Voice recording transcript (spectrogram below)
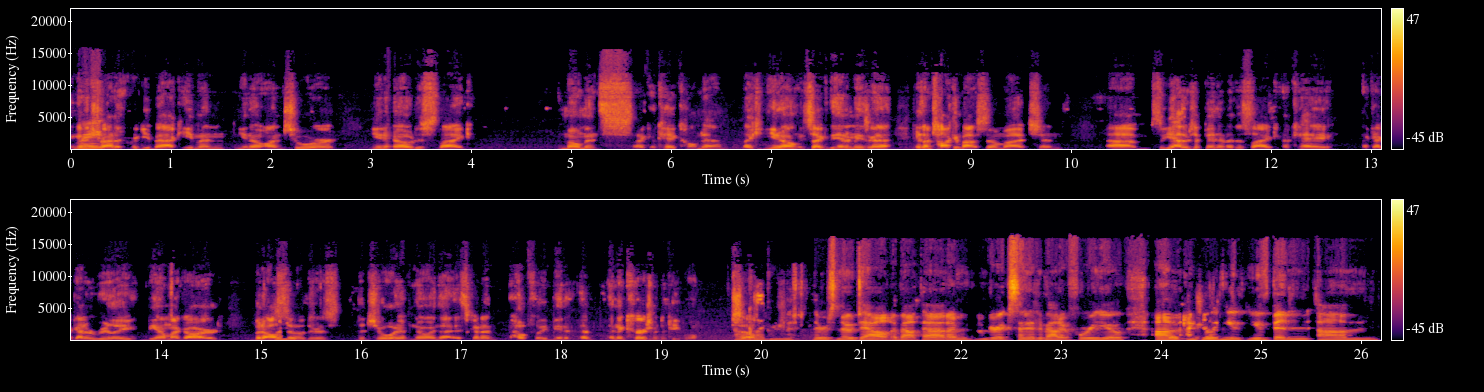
and going Right. to try to piggyback, even you know, on tour. You know, just like moments, like okay, calm down. Like you know, it's like the enemy's gonna because I'm talking about so much, and um, so yeah, there's a bit of it that's like okay, like I got to really be on my guard but also there's the joy of knowing that it's going to hopefully be an, a, an encouragement to people. So Oh my goodness, there's no doubt about that. I'm, I'm very excited about it for you. Um, Thank I know you you've been um,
